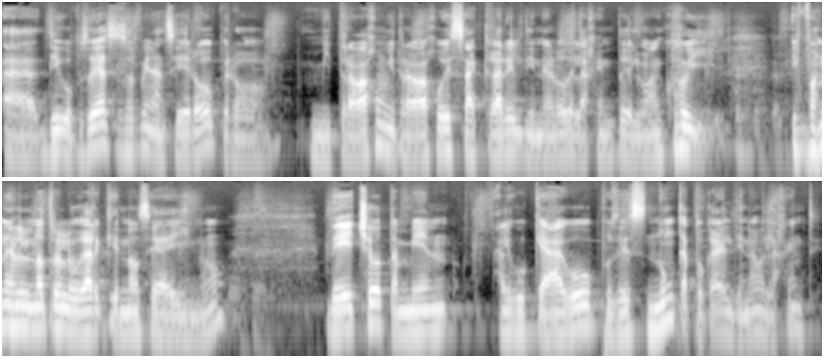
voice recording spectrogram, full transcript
ah, digo, pues soy asesor financiero, pero mi trabajo, mi trabajo es sacar el dinero de la gente del banco y, y ponerlo en otro lugar que no sea ahí, ¿no? De hecho, también algo que hago, pues es nunca tocar el dinero de la gente.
